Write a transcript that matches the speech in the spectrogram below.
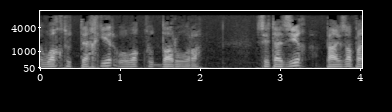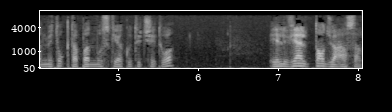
waqtu takhir ou waqtu darura. C'est-à-dire, par exemple, admettons que tu n'as pas de mosquée à côté de chez toi, et il vient le temps du Asr.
